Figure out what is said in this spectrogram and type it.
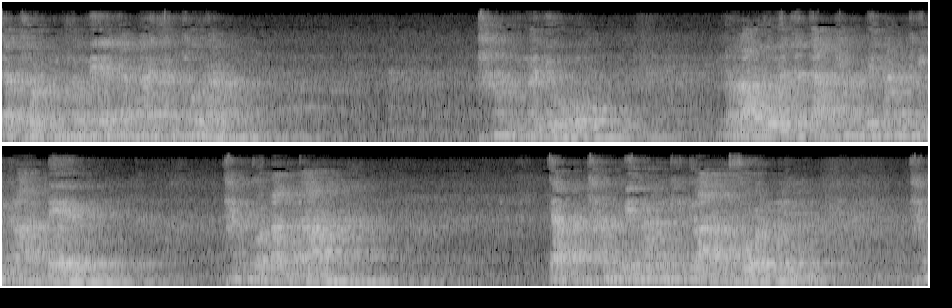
จะทนเพื่อแม่กันได้สักเท่าไหร่ ท่านนายโยมเราจะจับท่านไปนั่งที่ กลางแดท่านก็นั่งได้จับท่านไปนั่งที่กลางฝนท่าน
